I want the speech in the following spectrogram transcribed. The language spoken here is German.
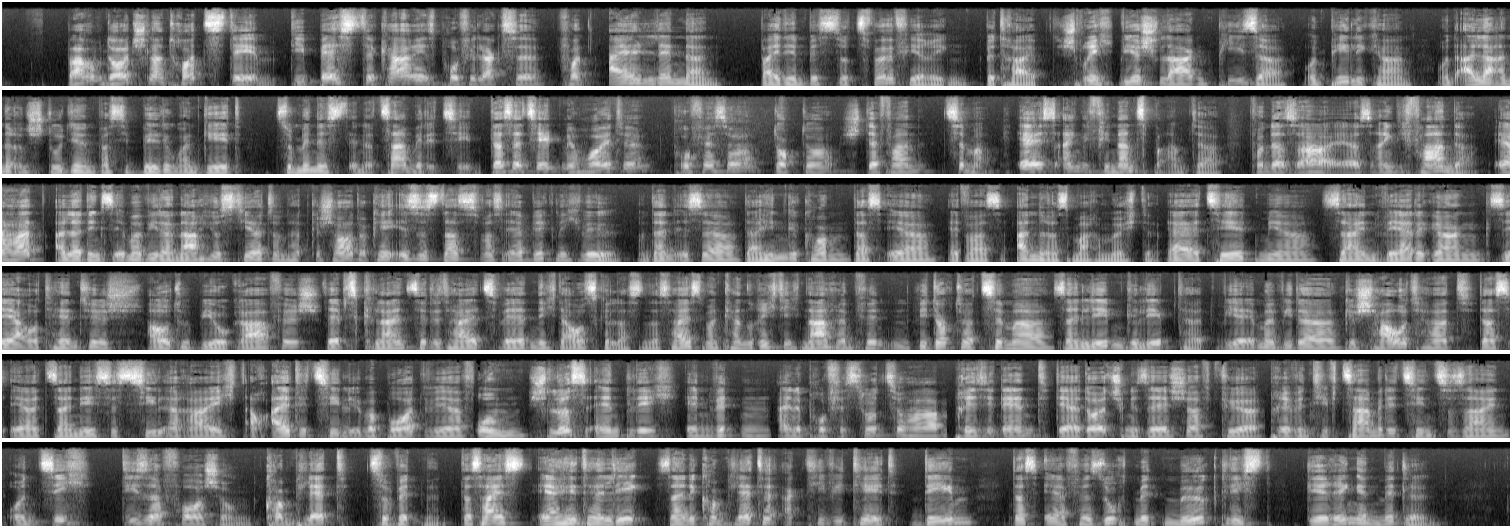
Warum Deutschland trotzdem die beste Kariesprophylaxe von allen Ländern bei den bis zu Zwölfjährigen betreibt. Sprich, wir schlagen PISA und Pelikan und alle anderen Studien, was die Bildung angeht, zumindest in der Zahnmedizin. Das erzählt mir heute Professor Dr. Stefan Zimmer. Er ist eigentlich Finanzbeamter von der Saar. Er ist eigentlich Fahnder. Er hat allerdings immer wieder nachjustiert und hat geschaut, okay, ist es das, was er wirklich will? Und dann ist er dahin gekommen, dass er etwas anderes machen möchte. Er erzählt mir seinen Werdegang sehr authentisch, autobiografisch. Selbst kleinste Details werden nicht ausgelassen. Das heißt, man kann richtig nachempfinden, wie Dr. Zimmer sein Leben gelebt hat, wie er immer wieder geschaut hat, dass er sein nächstes Ziel erreicht, auch alte Ziele über Bord wirft, um schlussendlich in Witten eine Professur zu haben, Präsident der Deutschen Gesellschaft für Präventivzahnmedizin zu sein und sich dieser Forschung komplett zu widmen. Das heißt, er hinterlegt seine komplette Aktivität dem, dass er versucht mit möglichst geringen Mitteln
